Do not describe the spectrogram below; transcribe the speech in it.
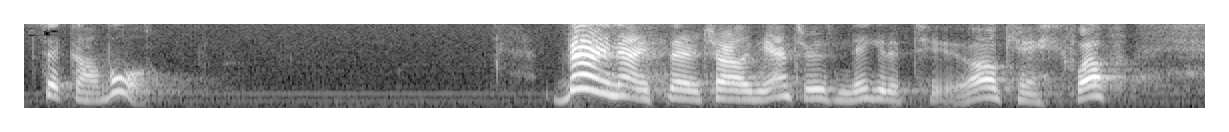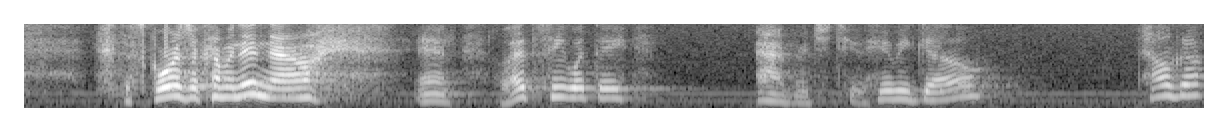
Sekavo. Very nice there, Charlie. The answer is negative 2. Okay, well, the scores are coming in now, and let's see what they average to. Here we go. Helga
